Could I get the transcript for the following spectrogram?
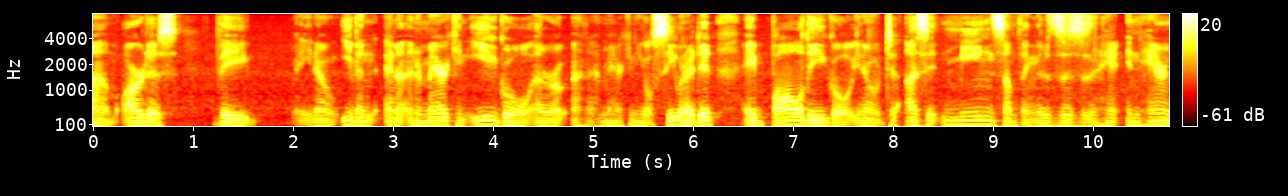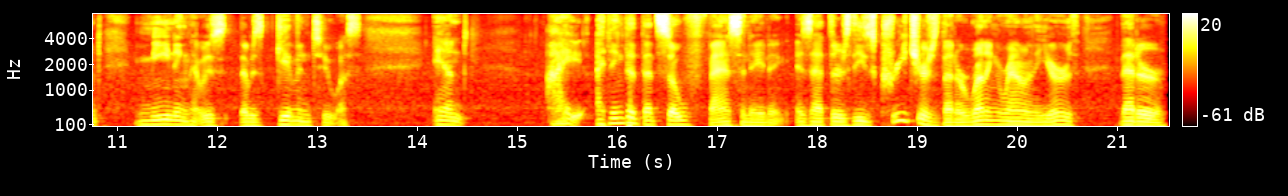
Um, artists, they you know, even an, an, American eagle or an American eagle, see what I did? A bald eagle, you know, to us it means something. There's this inherent meaning that was that was given to us, and I I think that that's so fascinating. Is that there's these creatures that are running around on the earth that are,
